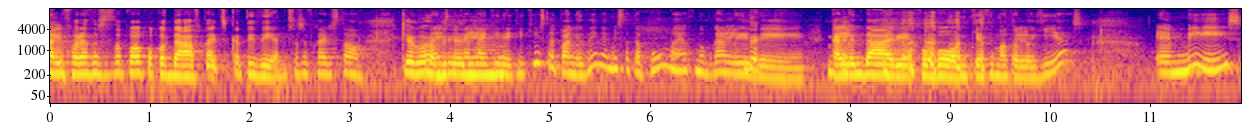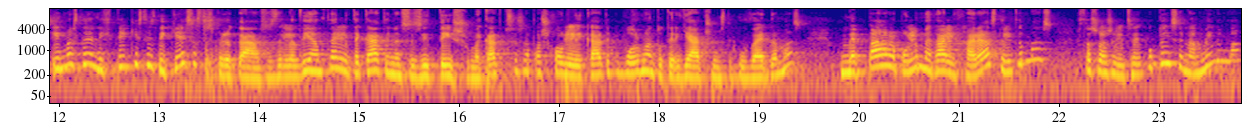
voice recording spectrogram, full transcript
άλλη φορά, θα σας το πω από κοντά αυτά, έτσι κατηδίαν. Σας ευχαριστώ. Και εγώ, να είστε Ανδρία καλά, μου. κυρία Κική. Στο επανειδήν, εμείς θα τα πούμε. Έχουμε βγάλει Ναι. ήδη καλεντάρι εκπομπών και θεματολογίας. Εμείς είμαστε ανοιχτοί και στις δικές σας τις προτάσεις. Δηλαδή, αν θέλετε κάτι να συζητήσουμε, κάτι που σας απασχολεί, κάτι που μπορούμε να το ταιριάξουμε στην κουβέντα μας, με πάρα πολύ μεγάλη χαρά στείλτε μας στα social της εκπομπής ένα μήνυμα.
